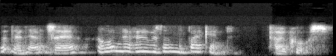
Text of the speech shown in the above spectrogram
But they don't say, "I wonder who was on the back end vocals."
